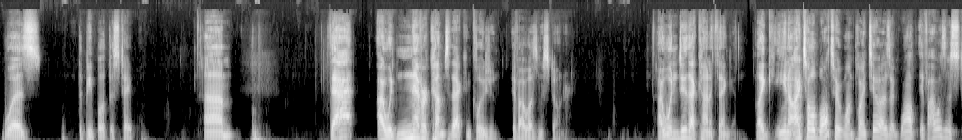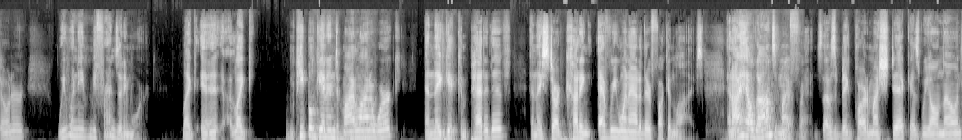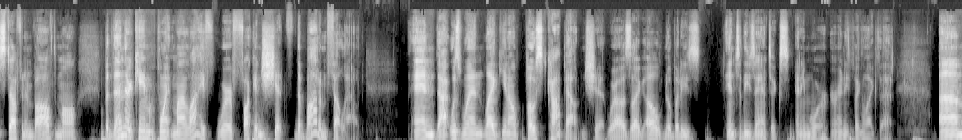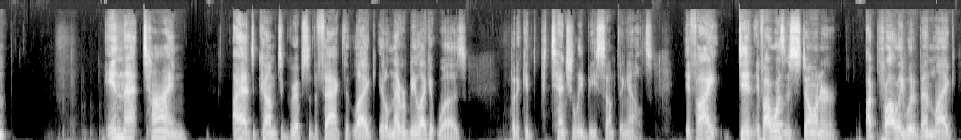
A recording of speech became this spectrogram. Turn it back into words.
was the people at this table. Um, that I would never come to that conclusion. if I wasn't a stoner. I wouldn't do that kind of thinking. Like, you know, I told Walter at one point too, I was like, Walt, if I wasn't a stoner, we wouldn't even be friends anymore. Like, eh, like people get into my line of work and they get competitive and they start cutting everyone out of their fucking lives. And I held on to my friends. That was a big part of my shtick, as we all know, and stuff, and involved them all. But then there came a point in my life where fucking shit, the bottom fell out. And that was when, like, you know, post cop out and shit, where I was like, oh, nobody's into these antics anymore or anything like that. Um, in that time, I had to come to grips with the fact that, like, it'll never be like it was but it could potentially be something else. If I did, if I wasn't a stoner, I probably would have been like,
